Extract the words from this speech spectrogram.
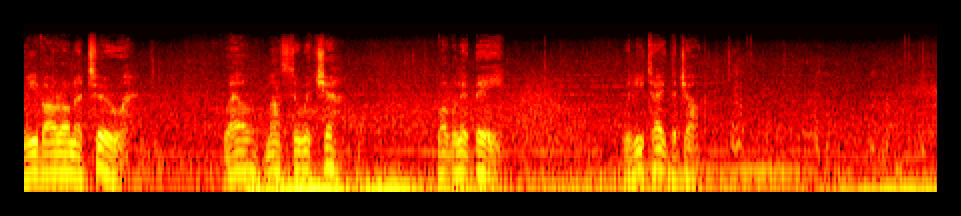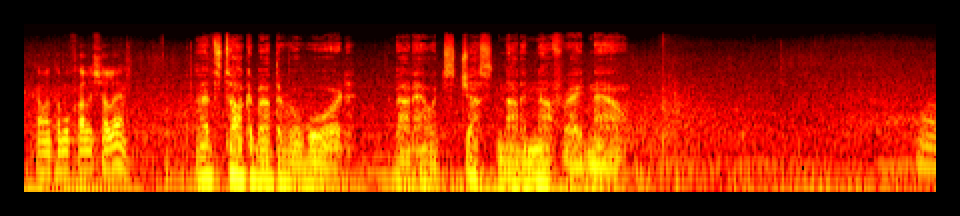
we've our honor too. Well, Master Witcher, what will it be? Will you take the job? כמה אתה מוכן לשלם? Let's talk about the reward. About how it's just not enough right now. מה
